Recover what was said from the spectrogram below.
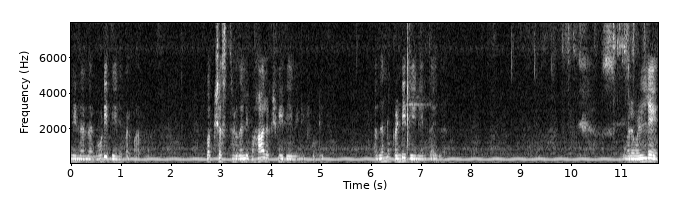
ನಿನ್ನನ್ನು ನೋಡಿದ್ದೇನೆ ಪರಮಾತ್ಮ. ವಕ್ಷಸ್ಥಳದಲ್ಲಿ ಮಹಾಲಕ್ಷ್ಮೀ ದೇವಿಯನ್ನು ಇಟ್ಕೊಂಡಿದ್ದೆ. ಅದನ್ನು ಕಂಡಿದ್ದೇನೆ ಅಂತ ಇದ್ದಾರೆ. ಅವರ ಒಳ್ಳೆ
